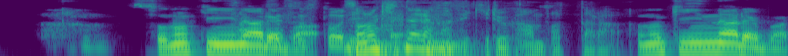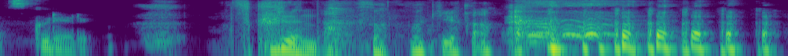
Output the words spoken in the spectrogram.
その気になれば、その気になればできる、頑張ったら。その気になれば作れる。作るんだ、その時は。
